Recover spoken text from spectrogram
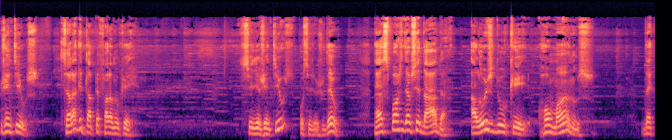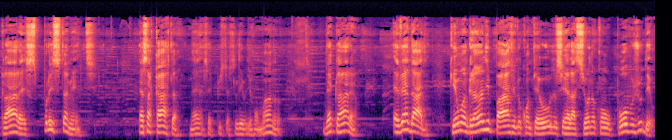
gentios. Será que ele está falando o quê? Seria gentios ou seria judeu? A resposta deve ser dada à luz do que Romanos declara explicitamente essa carta, né, essa epístola, esse livro de Romano, declara, é verdade, que uma grande parte do conteúdo se relaciona com o povo judeu.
